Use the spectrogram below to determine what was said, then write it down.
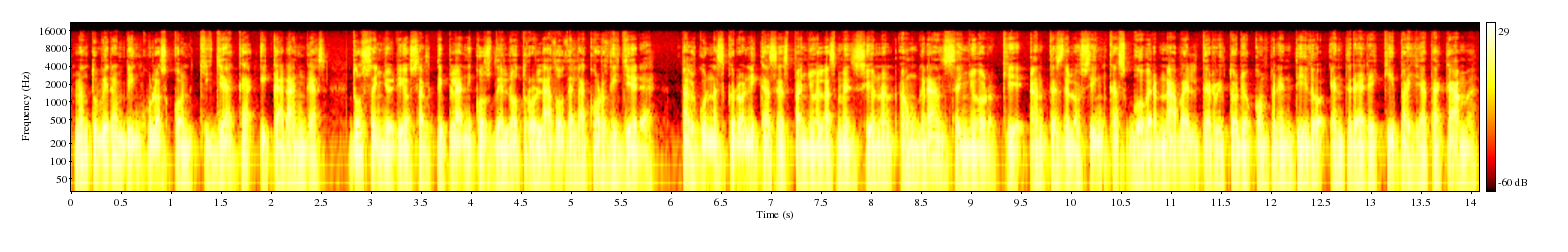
mantuvieran vínculos con Quillaca y Carangas, dos señoríos altiplánicos del otro lado de la cordillera. Algunas crónicas españolas mencionan a un gran señor que, antes de los incas, gobernaba el territorio comprendido entre Arequipa y Atacama,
